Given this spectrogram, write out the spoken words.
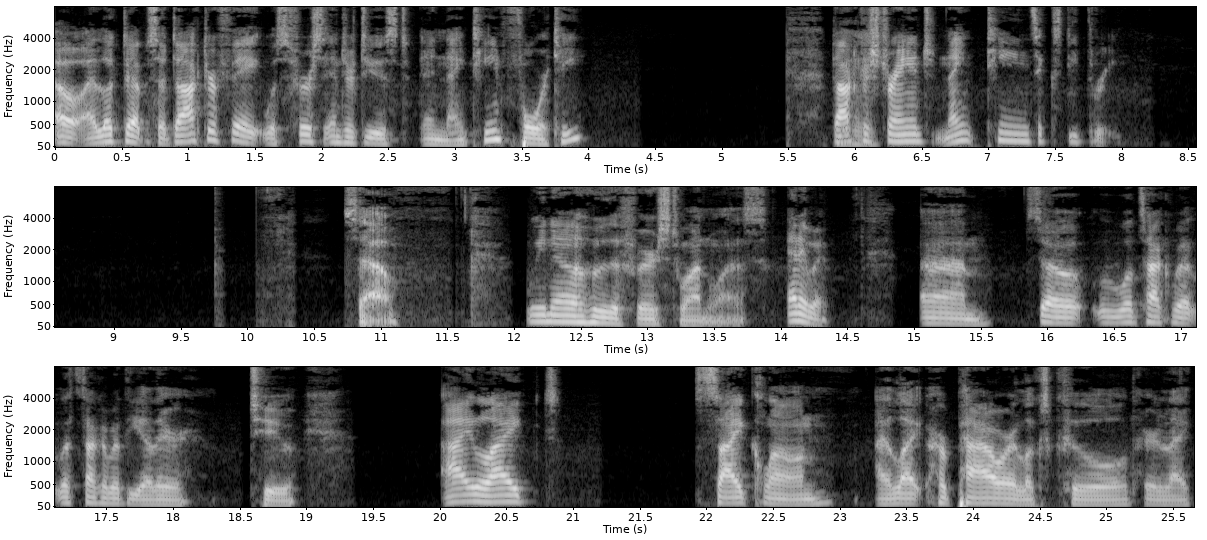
Oh, I looked up. So Doctor Fate was first introduced in 1940. Doctor Mhm. Strange, 1963. So, we know who the first one was. Anyway, um, so we'll talk about. Let's talk about the other two. I liked Cyclone. I like her power. Looks cool. Her like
